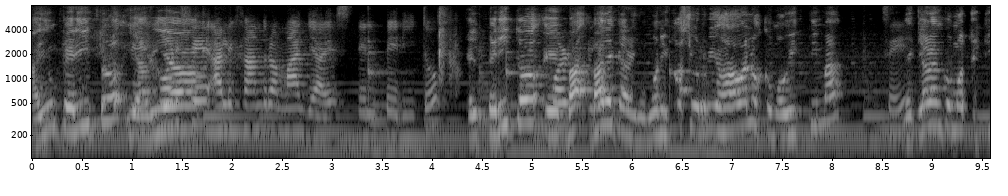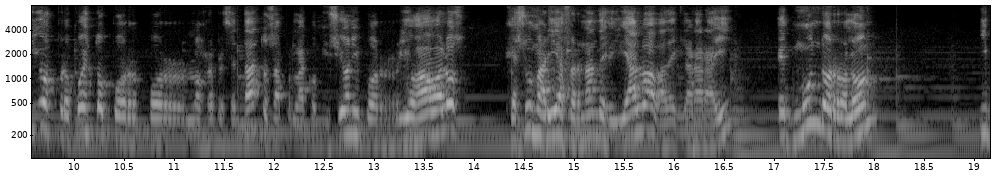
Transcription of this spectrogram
hay un perito y había... Jorge Alejandro Amaya es el perito. El perito eh, va, a declarar Bonifacio Ríos Ábalos como víctima. Declaran como testigos propuestos por, por los representantes, o sea, por la comisión y por Ríos Ábalos. Jesús María Fernández Villalba va a declarar ahí. Edmundo Rolón. Y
